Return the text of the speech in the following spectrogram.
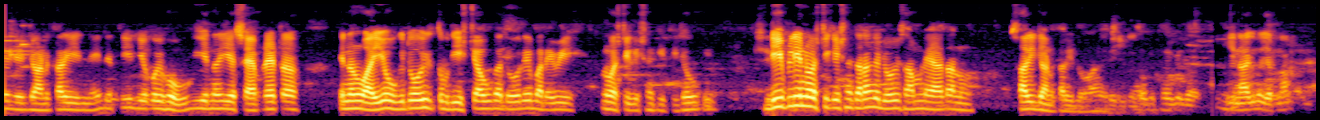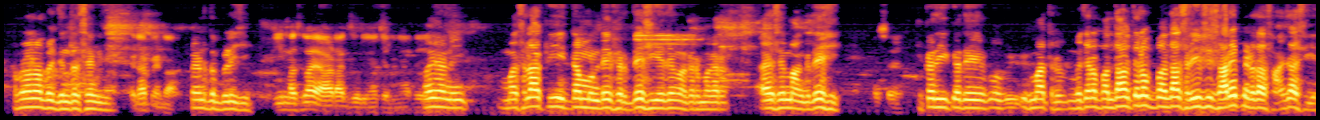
ਹਜੇ ਜਾਣਕਾਰੀ ਨਹੀਂ ਦਿੱਤੀ। ਜੇ ਕੋਈ ਹੋਊਗੀ ਇਹਨਾਂ ਦੀ ਸੈਪਰੇਟ ਇਹਨਾਂ ਨੂੰ ਆਈ ਹੋਊਗੀ ਤੇ ਉਹ ਵੀ ਤਬਦੀਸ਼ ਚ ਆਊਗਾ ਤੇ ਉਹਦੇ ਬਾਰੇ ਵੀ ਇਨਵੈਸਟੀਗੇਸ਼ਨ ਕੀਤੀ ਜਾਊਗੀ। ਡੀਪਲੀ ਇਨਵੈਸਟੀਗੇਸ਼ਨ ਕਰਾਂਗੇ ਜੋ ਵੀ ਸਾਹਮਣੇ ਆਇਆ ਤੁਹਾਨੂੰ ਸਾਰੀ ਜਾਣਕਾਰੀ ਦੇਵਾਂਗੇ। ਕੀ ਨਾਮ ਜੀ ਆਪਣਾ? ਆਪਣਾ ਨਾਮ ਬਲਜਿੰਦਰ ਸਿੰਘ ਜੀ। ਕਿਹੜਾ ਪਿੰਡ ਆ? ਪਿੰਡ ਦੁੱਬਲੀ ਜੀ। ਕੀ ਮਸਲਾ ਆ ਆੜਾ ਗੋਲੀਆਂ ਚੱਲੀਆਂ ਤੇ? ਆਇਆ ਨਹੀਂ ਮਸਲਾ ਕੀ ਇਦਾਂ ਮੁੰਡੇ ਫਿਰਦੇ ਸੀ ਇਹਦੇ ਮਗਰ ਮਗਰ ਐਸੇ ਮੰਗਦੇ ਸੀ। ਕਦੀ ਕਦੇ ਮਾਤਰ ਵਿਚਾਰਾ ਬੰਦਾ ਚਲੋ ਬੰਦਾ ਸ਼ਰੀਫ ਸੀ ਸਾਰੇ ਪਿੰਡ ਦਾ ਸਾਂਝਾ ਸੀ।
